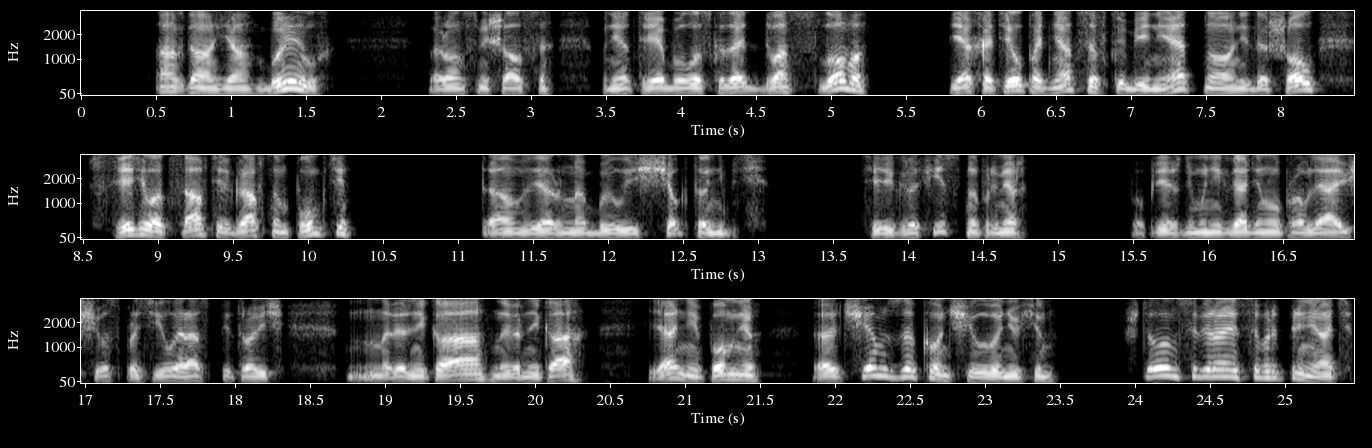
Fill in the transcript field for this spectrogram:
— Ах да, я был. Барон смешался. Мне требовалось сказать два слова. Я хотел подняться в кабинет, но не дошел, встретил отца в телеграфном пункте. Там, верно, был еще кто-нибудь? Телеграфист, например? По-прежнему, не глядя на управляющего, спросил Ираст Петрович. Наверняка, наверняка. Я не помню, э, чем закончил Ванюхин. Что он собирается предпринять?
